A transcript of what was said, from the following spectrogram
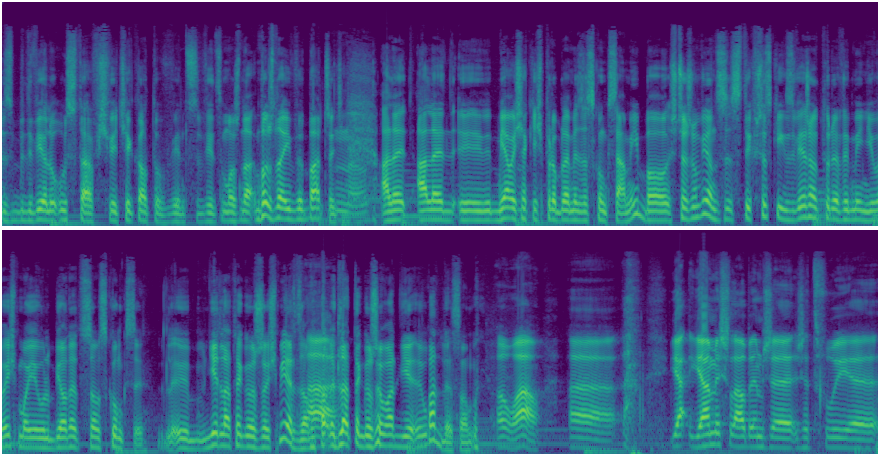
zbyt wielu ustaw w świecie kotów, więc, więc można, można im wybaczyć. No. Ale, ale y, miałeś jakieś problemy ze skunksami? Bo szczerze mówiąc, z tych wszystkich zwierząt, które wymieniłeś, moje ulubione to są skunksy. Y, Nie dlatego, że śmierdzą, A. ale dlatego, że ładnie, ładne są. O wow. Ja, ja myślałbym, że, że, twój, e,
